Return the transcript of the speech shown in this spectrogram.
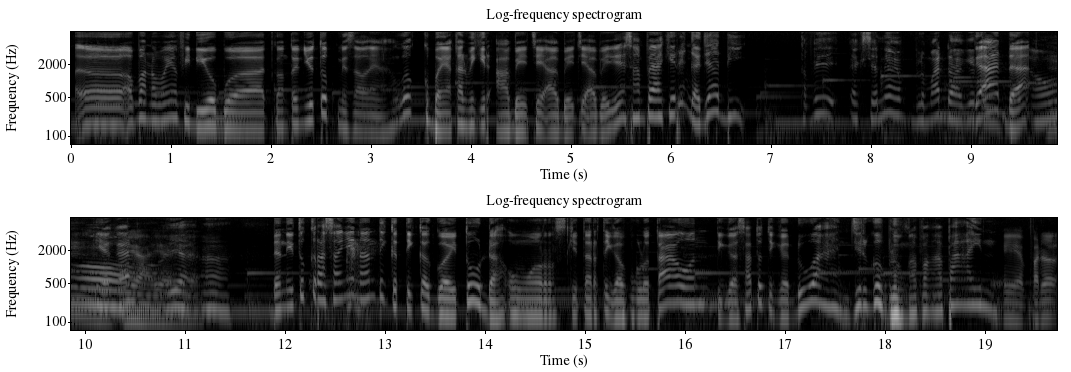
eh, apa namanya video buat konten YouTube misalnya gue kebanyakan mikir ABC ABC ABC sampai akhirnya nggak jadi Tapi actionnya belum ada gitu. nggak ada Oh. Iya kan? Iya, iya, iya. iya. ah. Dan itu kerasanya nanti ketika gue itu udah umur sekitar 30 tahun, 31, 32, anjir gue belum ngapa-ngapain. Iya, padahal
